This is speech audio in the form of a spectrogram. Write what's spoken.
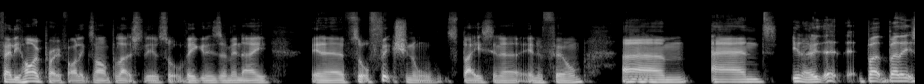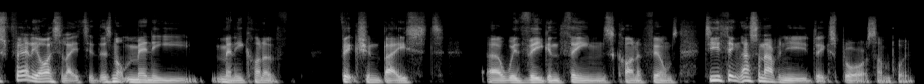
fairly high profile example actually of sort of veganism in a in a sort of fictional space in a in a film. Mm. And you know, but but it's fairly isolated. There's not many many kind of fiction based uh, with vegan themes kind of films. Do you think that's an avenue you'd explore at some point?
